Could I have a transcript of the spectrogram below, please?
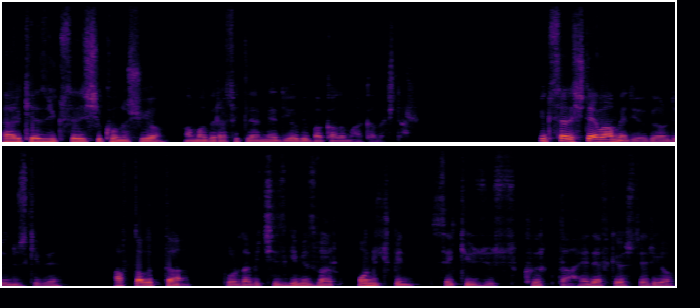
Herkes yükselişi konuşuyor ama grafikler ne diyor bir bakalım arkadaşlar. Yükseliş devam ediyor gördüğünüz gibi. Haftalıkta burada bir çizgimiz var. 13.840'da hedef gösteriyor.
